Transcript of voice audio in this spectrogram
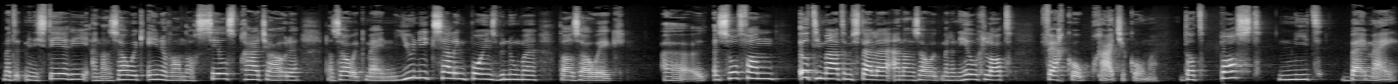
met het ministerie en dan zou ik een of ander salespraatje houden. Dan zou ik mijn unique selling points benoemen. Dan zou ik uh, een soort van ultimatum stellen en dan zou ik met een heel glad verkooppraatje komen. Dat past niet bij mij.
